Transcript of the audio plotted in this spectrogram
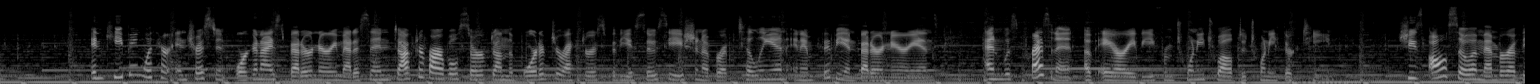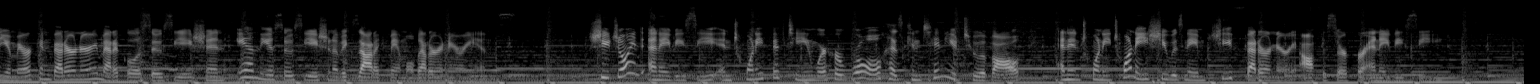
In keeping with her interest in organized veterinary medicine, Dr. Varble served on the board of directors for the Association of Reptilian and Amphibian Veterinarians and was president of ARAV from 2012 to 2013. She's also a member of the American Veterinary Medical Association and the Association of Exotic Mammal Veterinarians. She joined NAVC in 2015, where her role has continued to evolve, and in 2020, she was named Chief Veterinary Officer for NAVC.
